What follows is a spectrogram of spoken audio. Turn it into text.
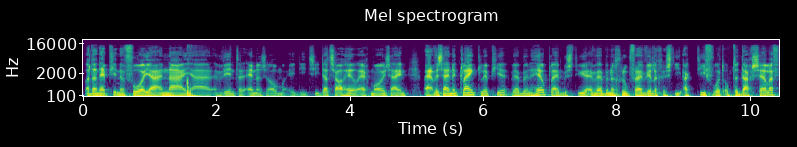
Maar dan heb je een voorjaar, een najaar, een winter- en een zomereditie. Dat zou heel erg mooi zijn. Maar ja, we zijn een klein clubje, we hebben een heel klein bestuur... en we hebben een groep vrijwilligers die actief wordt op de dag zelf.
